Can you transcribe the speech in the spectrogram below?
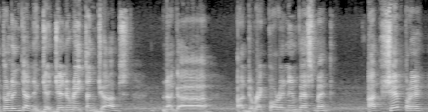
Katulad dyan, nag-generate ng jobs, nag uh, uh, direct foreign investment. At syempre,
